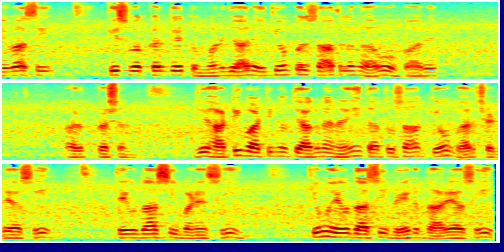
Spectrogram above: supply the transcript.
ਨਿਵਾਸੀ ਕਿਸ ਵਕਰ ਕੇ ਤੁਮ ਬਣ ਜਾ ਰਹੇ, ਕਿਉਂ ਪਰ ਸਾਥ ਲੰਘਾਵੋ ਪਾਰੇ? ਅਰਥ ਪ੍ਰਸ਼ਨ, ਜੇ ਹਾਟੀ ਬਾਟੀ ਨੂੰ ਤਿਆਗਣਾ ਨਹੀਂ, ਤਾਂ ਤੁਸੀਂ ਕਿਉਂ ਘਰ ਛੱਡਿਆ ਸੀ ਤੇ ਉਦਾਸੀ ਬਣੇ ਸੀ? ਕਿਉਂ ਇਹ ਉਦਾਸੀ ਭੇਕ ਧਾਰਿਆ ਸੀ?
